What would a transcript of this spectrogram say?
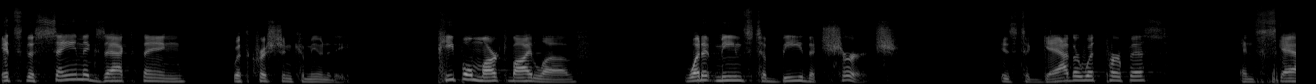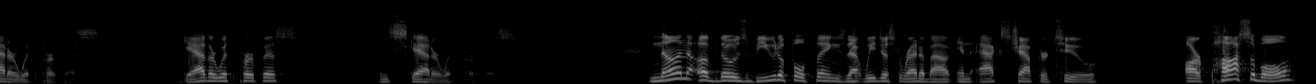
It's the same exact thing with Christian community. People marked by love, what it means to be the church is to gather with purpose and scatter with purpose. Gather with purpose and scatter with purpose. None of those beautiful things that we just read about in Acts chapter 2 are possible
